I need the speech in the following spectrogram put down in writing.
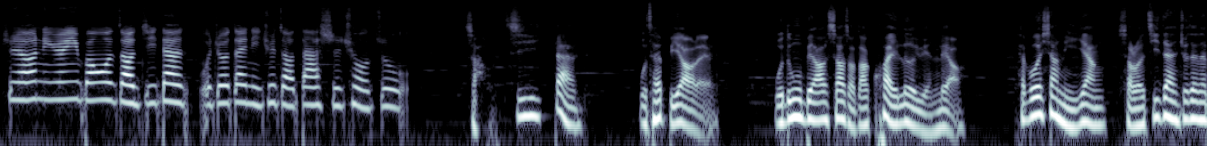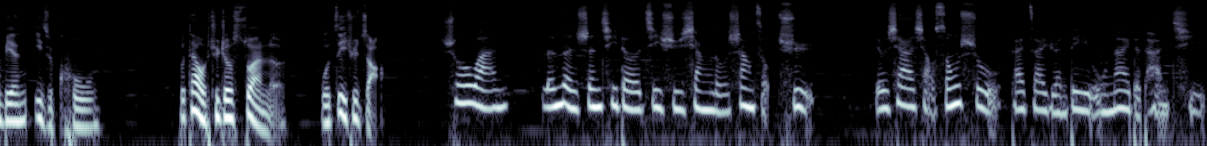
只要你愿意帮我找鸡蛋，我就带你去找大师求助。找鸡蛋？我才不要嘞！我的目标是要找到快乐原料，才不会像你一样少了鸡蛋就在那边一直哭。不带我去就算了，我自己去找。说完。冷冷生气的继续向楼上走去，留下小松鼠待在原地无奈的叹气。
